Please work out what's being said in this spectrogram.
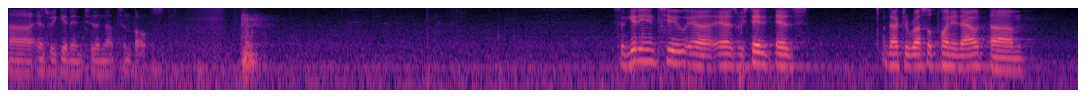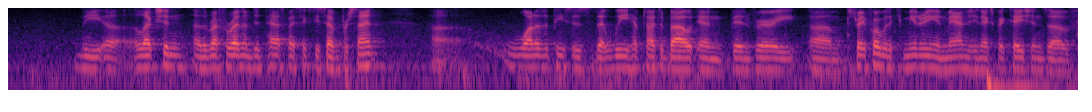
uh, as we get into the nuts and bolts. So getting into, uh, as we stated, as Dr. Russell pointed out, um, the uh, election, uh, the referendum did pass by 67%. Uh, One of the pieces that we have talked about and been very um, straightforward with the community and managing expectations of,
